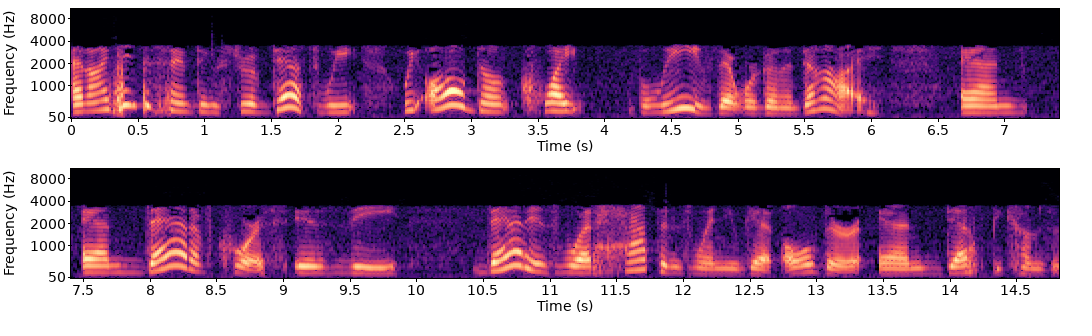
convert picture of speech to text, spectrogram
and I think the same thing's true of death. We we all don't quite believe that we're going to die, and and that, of course, is the that is what happens when you get older and death becomes a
